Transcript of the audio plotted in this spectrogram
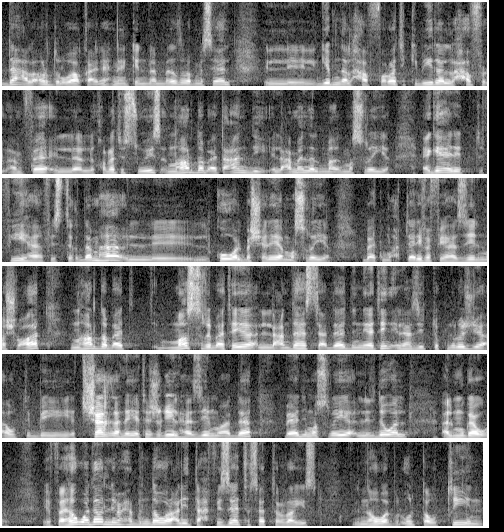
ده على أرض الواقع. يعني إحنا يمكن لما نضرب مثال اللي جبنا الحفارات الكبيرة لحفر الأنفاق لقناة السويس النهارده بقت عندي العمالة المصرية أجادت فيها في استخدامها القوة البشرية المصرية. بقت محترفة في هذه المشروعات. النهارده بقت مصر بقت هي اللي عندها استعداد إن هي تنقل هذه التكنولوجيا أو تشغل هي تشغيل هذه المعدات بايدي مصرية للدول المجاورة. فهو ده اللي إحنا بندور عليه تحفيزات سيادة الرئيس إن هو بنقول توطين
